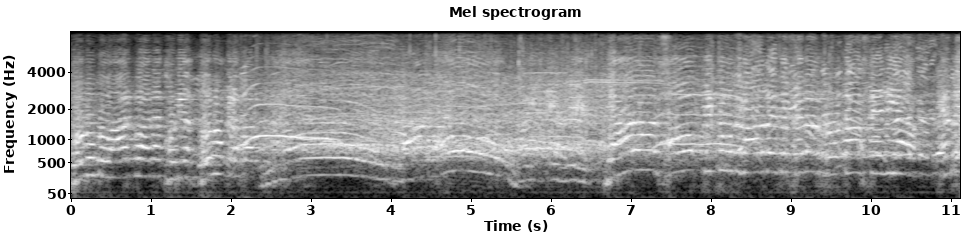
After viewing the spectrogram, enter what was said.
ਦੋਨੋਂ ਮੁਬਾਰਕ ਵਾਲਾ ਥੋੜੀਆਂ ਦੋਨੋਂ ਕਲਬਾਂ ਪਿੱਟੂ ਦਗਾਲ ਦੇ ਦੇਖੇ ਨਾ ਰੋਡਾ ਆਸਟ੍ਰੇਲੀਆ ਕਹਿੰਦੇ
